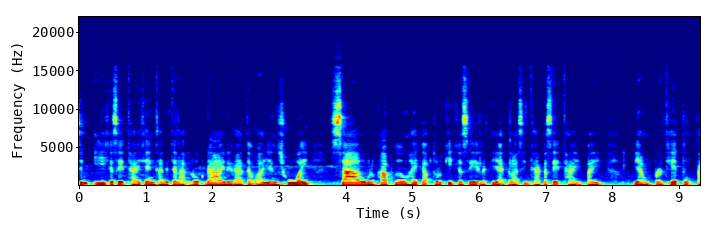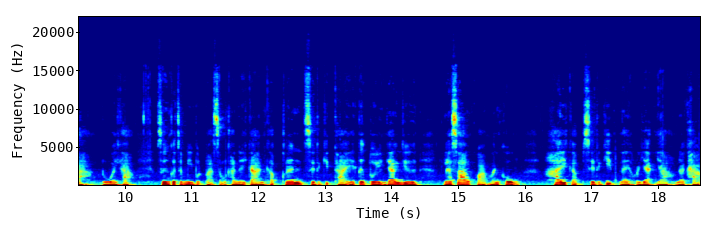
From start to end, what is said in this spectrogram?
SME เกษตรไทยแข่งขันในตลาดโลกได้นะคะ แต่ว่ายังช่วยสร้างมูลค่าเพิ่มให้กับธุรกิจเกษตร และขยายตลาดสินค้าเกษตรไทยไปยังประเทศต่างๆ ด้วยค่ะ ซึ่งก็จะมีบทบาทสำคัญในการขับเคลื่อนเศรษฐกิจไทยให้เติบโตอย่างยั่งยืน และสร้างความมั่นคงให้กับเศรษฐกิจในระยะยาวนะคะ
